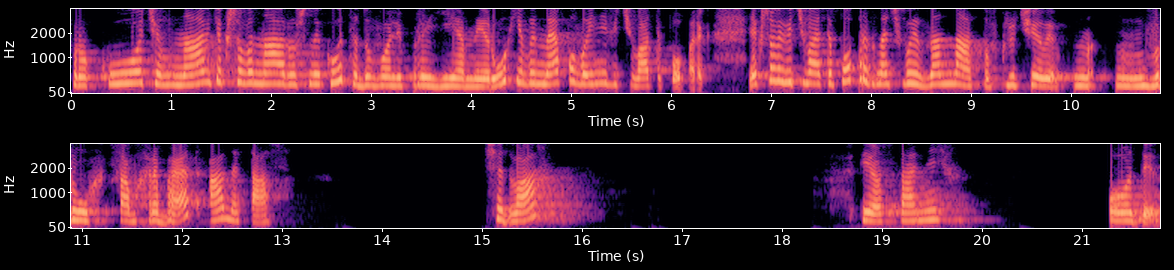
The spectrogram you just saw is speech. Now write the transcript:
Прокочуємо. Навіть якщо ви на рушнику, це доволі приємний рух, і ви не повинні відчувати поперек. Якщо ви відчуваєте поперек, значить ви занадто включили в рух сам хребет, а не таз. Ще два. І останній. Один.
